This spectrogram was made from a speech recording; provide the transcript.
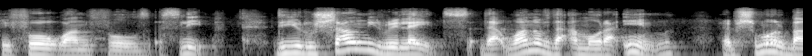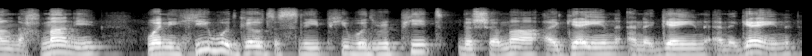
before one falls asleep. The Yerushalmi relates that one of the Amoraim, Reb Shmuel Bar Nachmani, when he would go to sleep, he would repeat the Shema again and again and again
